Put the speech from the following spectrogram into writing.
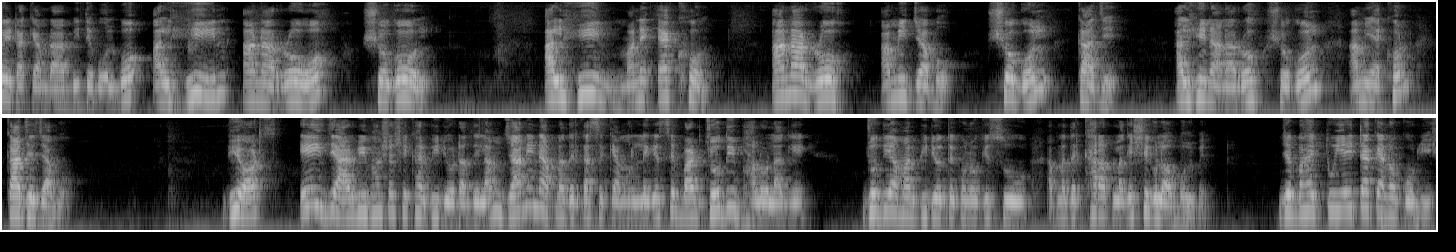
এটাকে আমরা আরবিতে বলব আলহিন আনা রোহ সগোল। আলহিন মানে এখন, আনা রোহ আমি যাব, সগোল কাজে। আলহিন আনা রোহ সগোল, আমি এখন কাজে যাব। ভিওর্স এই যে আরবি ভাষা শেখার ভিডিওটা দিলাম, জানি না আপনাদের কাছে কেমন লেগেছে, বাট যদি ভালো লাগে, যদি আমার ভিডিওতে কোনো কিছু আপনাদের খারাপ লাগে, সেগুলোও বলবেন। যে, ভাই, তুই এইটা কেন করিস?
